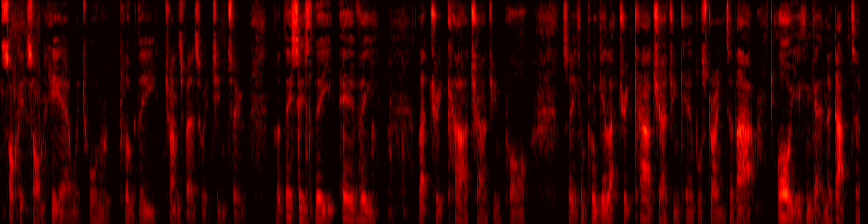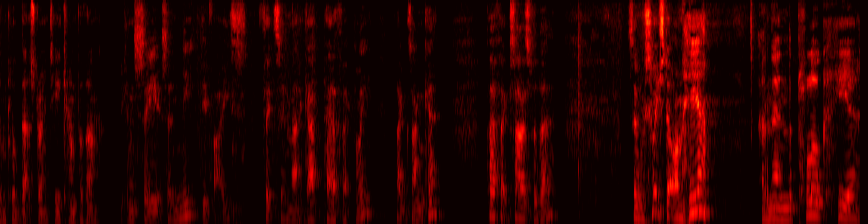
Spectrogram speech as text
sockets on here which will plug the transfer switch into. But this is the AV electric car charging port so you can plug your electric car charging cable straight into that, or you can get an adapter and plug that straight into your camper van. You can see it's a neat device, fits in that gap perfectly. Thanks Anker. Perfect size for there. So we've switched it on here and then the plug here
